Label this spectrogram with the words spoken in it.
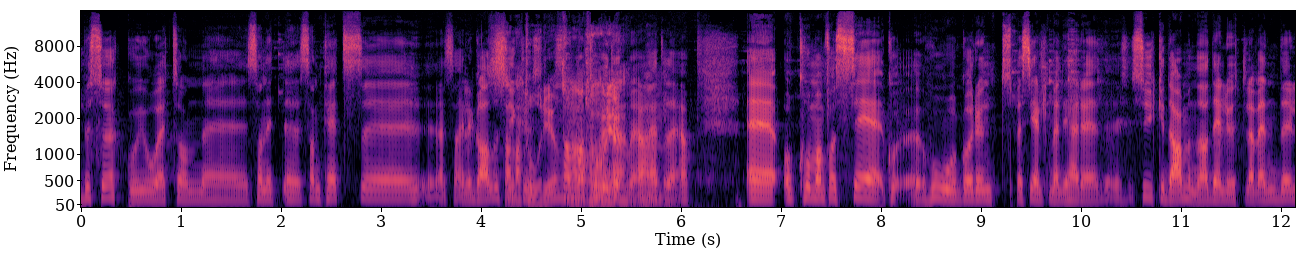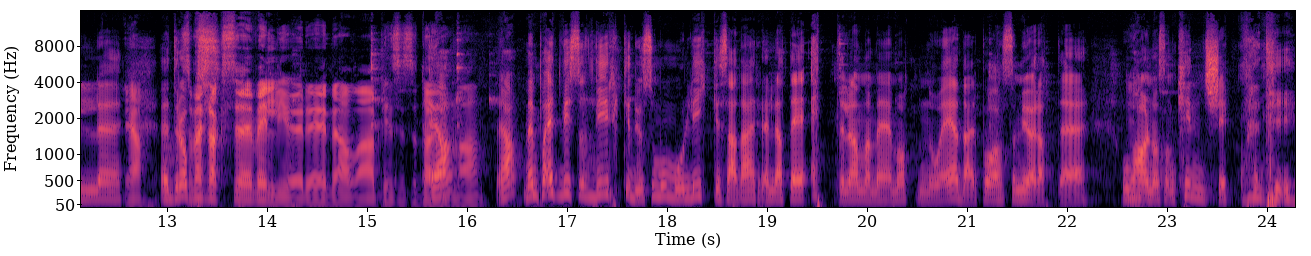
besøker hun jo et sånn eh, sanit, eh, sanitets... Eh, altså, eller galesykehus. Sanatorium. Sanatorium, Sanatorium, ja, heter det. ja. Eh, og hvor man får se hvor, eh, Hun går rundt spesielt med de her syke damene og deler ut lavendeldrops. Ja. Som en slags velgjører à la prinsesse Diana. Ja, men på et vis så virker det jo som om hun liker seg der, eller at det er et eller annet med måten hun er der på, som gjør at hun har noe sånn kinship med de.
